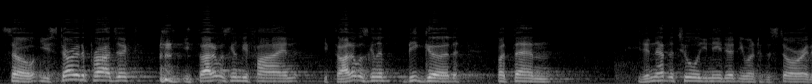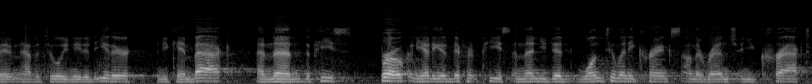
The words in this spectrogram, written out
So you started a project, you thought it was going to be fine, you thought it was going to be good, but then you didn't have the tool you needed, you went to the store, they didn't have the tool you needed either, and you came back, and then the piece broke and you had to get a different piece, and then you did one too many cranks on the wrench and you cracked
